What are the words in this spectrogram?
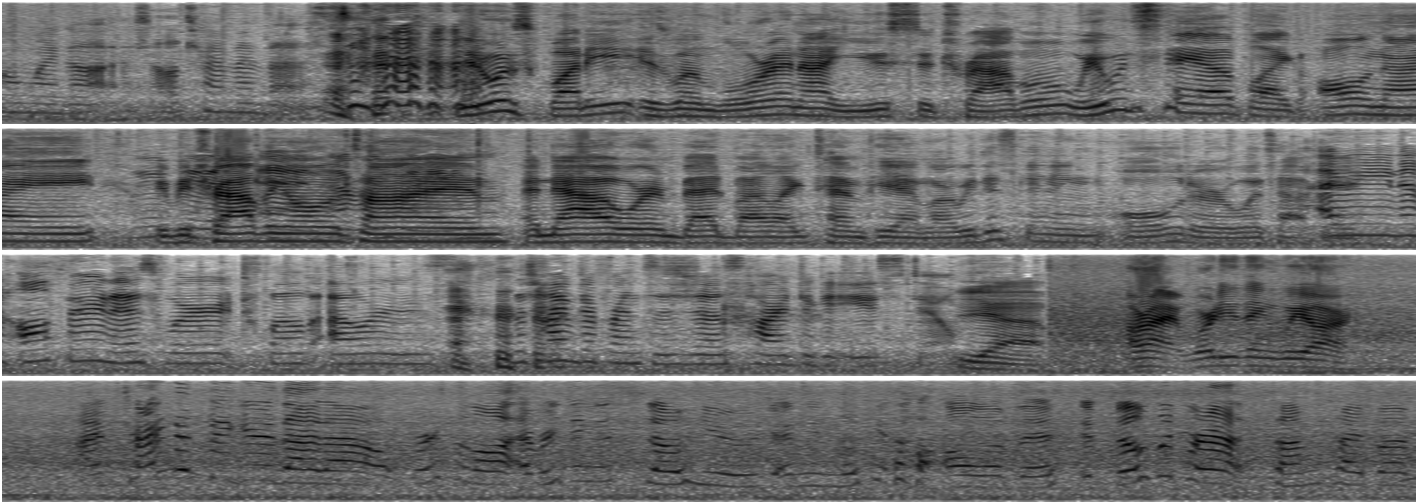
Oh my gosh, I'll try my best. you know what's funny is when Laura and I used to travel, we would stay up like all night. We'd We'd be be traveling all the everything. time, and now we're in bed by like 10 p.m. Are we just getting old, or what's happening? I mean, in all fairness, we're 12 hours. The time difference is just hard to get used to. yeah. All right, where do you think we are? I'm trying to figure that out. First of all, everything is so huge. I mean, look at all of this. It feels like we're at some type of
